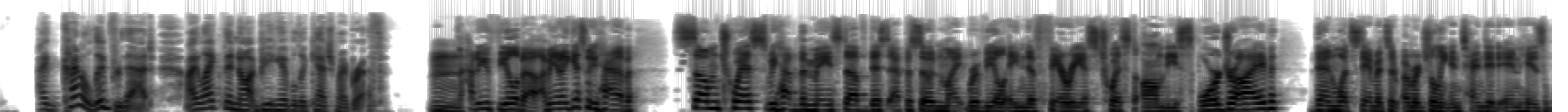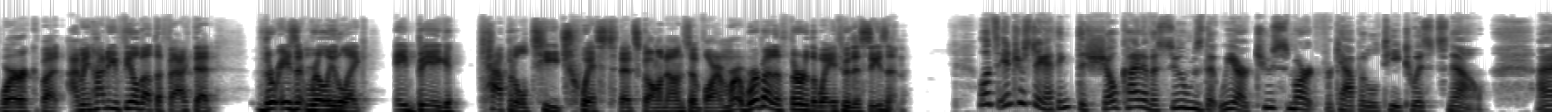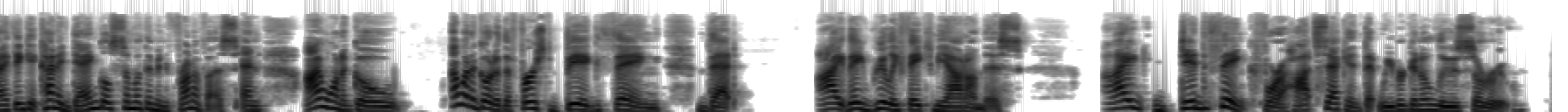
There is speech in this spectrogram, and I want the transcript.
I kind of live for that. I like the not being able to catch my breath. Mm, how do you feel about? I mean, I guess we have some twists. We have the May stuff. This episode might reveal a nefarious twist on the spore drive than what Stamets originally intended in his work. But I mean, how do you feel about the fact that there isn't really like a big capital T twist that's gone on so far? And we're, we're about a third of the way through the season. Well, it's interesting. I think the show kind of assumes that we are too smart for capital T twists now. And I think it kind of dangles some of them in front of us. And I want to go, I want to go to the first big thing that I, they really faked me out on this. I did think for a hot second that we were going to lose Saru.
